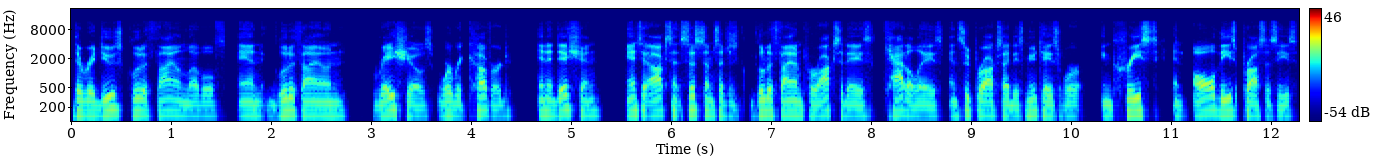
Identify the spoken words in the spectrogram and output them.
the reduced glutathione levels and glutathione ratios were recovered. In addition, antioxidant systems such as glutathione peroxidase, catalase, and superoxide dismutase were increased in all these processes.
